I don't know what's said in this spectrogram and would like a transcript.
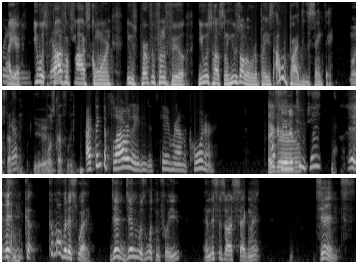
feed him. He was Yup. five for five scoring. He was perfect from the field. He was hustling. He was all over the place. I would probably do the same thing. Most definitely. Yeah. Most definitely. I think the flower lady just came around the corner. Hey, I seen it girl. too, Jen. Hey, hey, come over this way. Jen, Jen was looking for you, and this is our segment. Jen's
